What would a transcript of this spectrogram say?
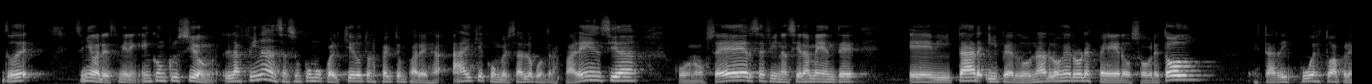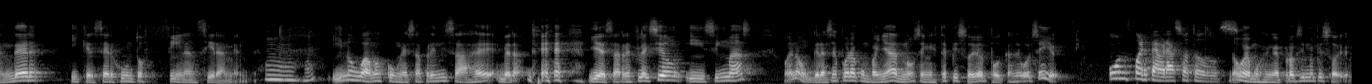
Entonces, señores, miren, en conclusión, las finanzas son como cualquier otro aspecto en pareja. Hay que conversarlo con transparencia, conocerse financieramente, evitar y perdonar los errores, pero sobre todo, estar dispuesto a aprender y crecer juntos financieramente. Y nos vamos con ese aprendizaje, ¿verdad? y esa reflexión. Y sin más, bueno, gracias por acompañarnos en este episodio del podcast de Bolsillo. Un fuerte abrazo a todos. Nos vemos en el próximo episodio.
